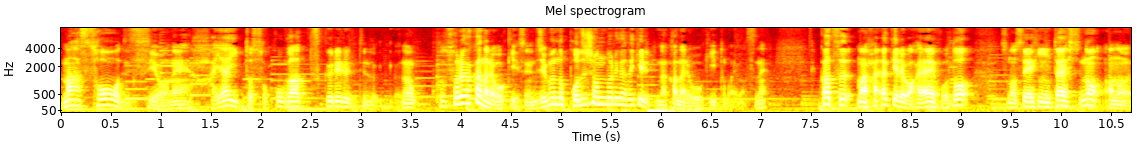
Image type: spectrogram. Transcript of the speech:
まあそうですよね。速いとそこが作れるっていうの、それがかなり大きいですね。自分のポジション取りができるっていうのはかなり大きいと思いますね。かつ、まあ、早ければ早いほど、その製品に対しての、あの、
